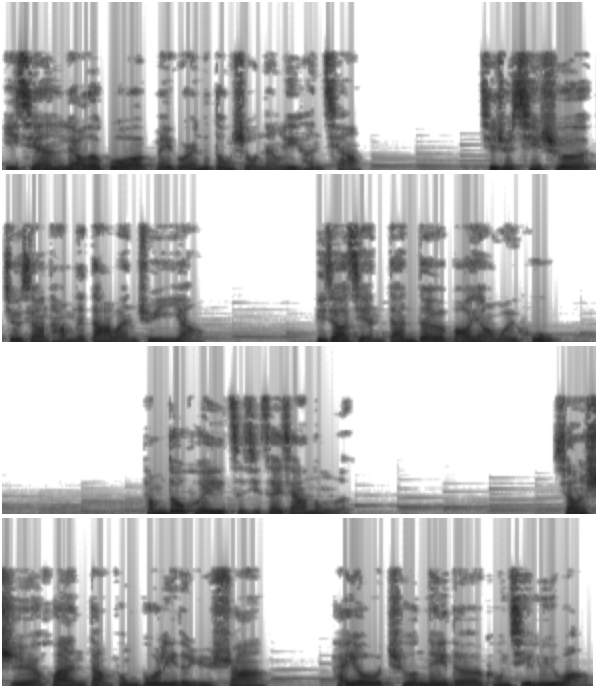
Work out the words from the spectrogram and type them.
以前聊到过，美国人的动手能力很强。其实汽车就像他们的大玩具一样，比较简单的保养维护，他们都会自己在家弄了。像是换挡风玻璃的雨刷，还有车内的空气滤网，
